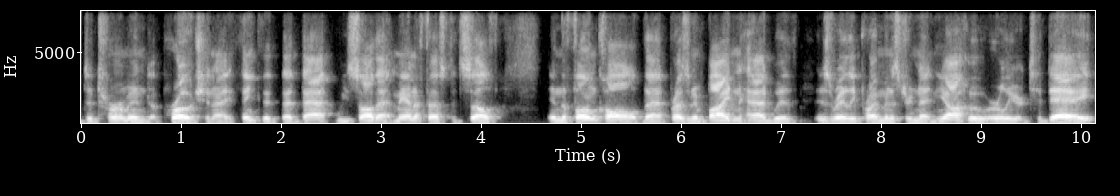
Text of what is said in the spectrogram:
determined approach. And I think that, that that we saw that manifest itself in the phone call that President Biden had with Israeli Prime Minister Netanyahu earlier today,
